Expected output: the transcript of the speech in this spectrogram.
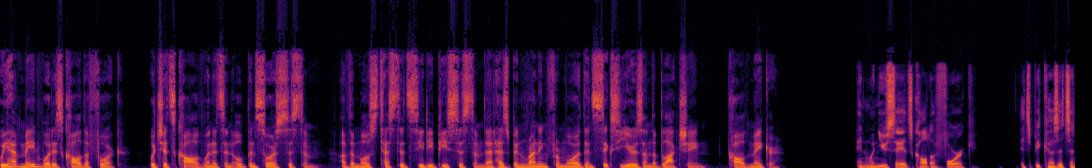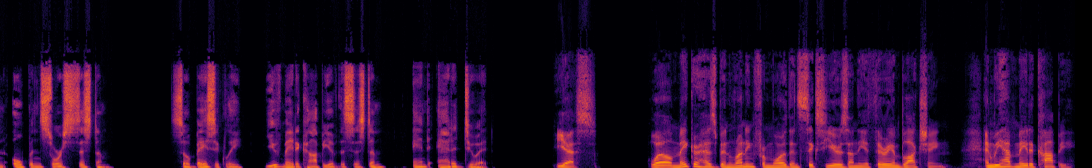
We have made what is called a fork, which it's called when it's an open source system, of the most tested CDP system that has been running for more than six years on the blockchain, called Maker. And when you say it's called a fork, it's because it's an open source system. So basically, you've made a copy of the system and added to it. Yes. Well, Maker has been running for more than six years on the Ethereum blockchain, and we have made a copy,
